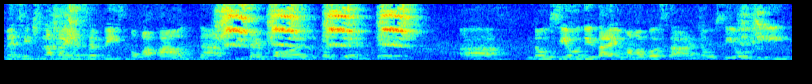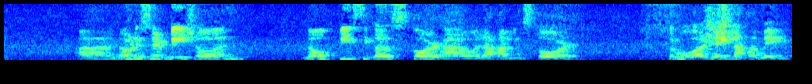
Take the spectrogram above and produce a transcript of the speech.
message na kayo sa Facebook account na Peter Paul Cagente. Ah, no COD tayo mga boss ha. No COD, ah, no reservation, no physical store ha. Wala kaming store. Through online lang kami.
